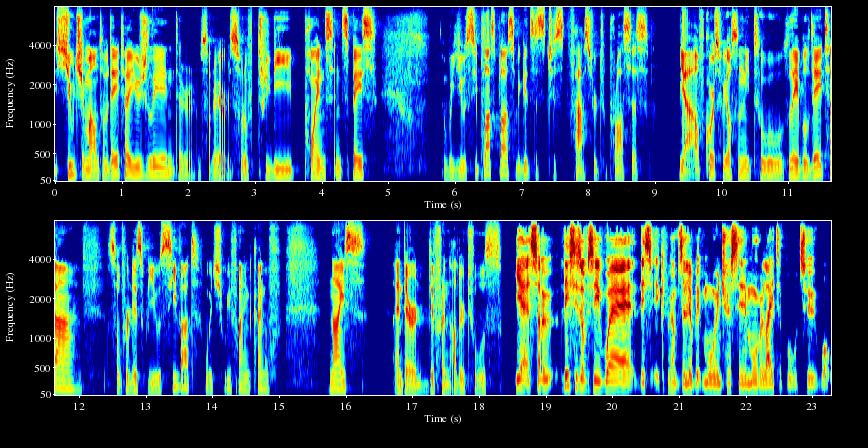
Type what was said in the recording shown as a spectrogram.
huge amount of data usually. There so there are sort of 3D points in space. We use C++ because it's just faster to process yeah, of course, we also need to label data. So for this, we use CVAT, which we find kind of nice. And there are different other tools. Yeah, so this is obviously where this it becomes a little bit more interesting and more relatable to what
